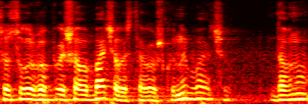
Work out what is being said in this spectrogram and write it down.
Соцслужба прийшла, бачили старушку? Не бачив. Давно?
